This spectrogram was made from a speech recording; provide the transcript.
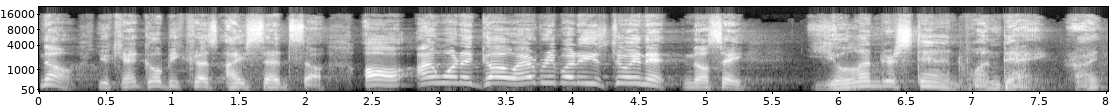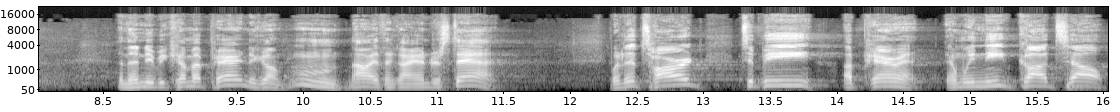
No, you can't go because I said so. Oh, I want to go. Everybody's doing it. And they'll say, You'll understand one day, right? And then you become a parent and you go, Hmm, now I think I understand. But it's hard to be a parent and we need God's help.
